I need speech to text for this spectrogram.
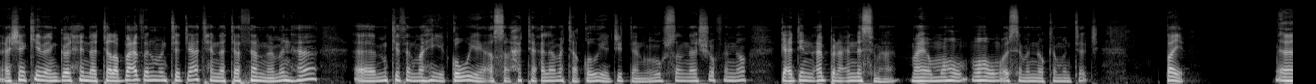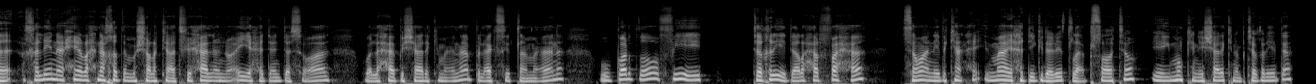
عشان كذا نقول حنا ترى بعض المنتجات حنا تأثرنا منها من كثر ما هي قوية أصلا حتى علامتها قوية جدا. ووصلنا نشوف إنه قاعدين نعبر عن اسمها ما هو ما هو ما هو اسم إنه كمنتج. طيب آه خلينا الحين راح ناخذ المشاركات في حال إنه أي أحد عنده سؤال ولا حاب يشارك معنا بالعكس يطلع معنا وبرضه في تغريدة راح أرفعها سواء إذا كان ما حد يقدر يطلع بصوته ممكن يشاركنا بتغريدة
